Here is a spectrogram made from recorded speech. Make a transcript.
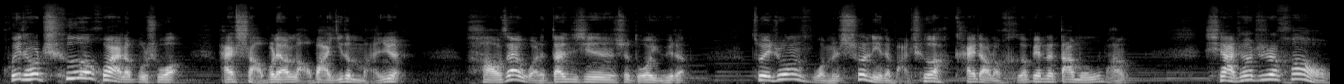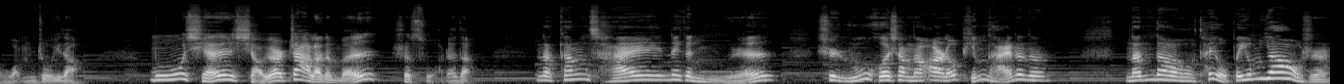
回头车坏了不说，还少不了老爸一顿埋怨。好在我的担心是多余的，最终我们顺利的把车开到了河边的大木屋旁。下车之后，我们注意到木屋前小院栅栏的门是锁着的。那刚才那个女人是如何上到二楼平台的呢？难道他有备用钥匙？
